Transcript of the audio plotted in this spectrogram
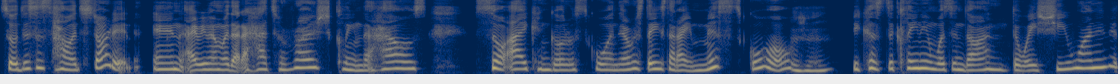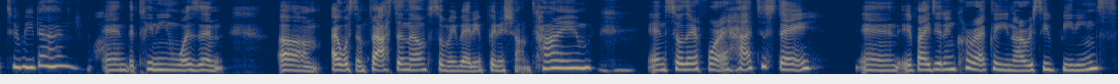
So this is how it started, and I remember that I had to rush, clean the house, so I can go to school. And there was days that I missed school mm-hmm. because the cleaning wasn't done the way she wanted it to be done, and the cleaning wasn't. Um, I wasn't fast enough, so maybe I didn't finish on time, mm-hmm. and so therefore I had to stay. And if I didn't correctly, you know, I received beatings,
